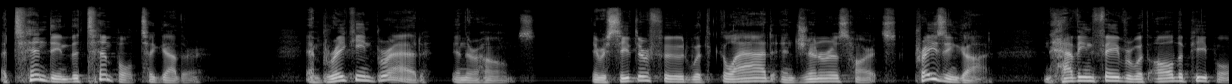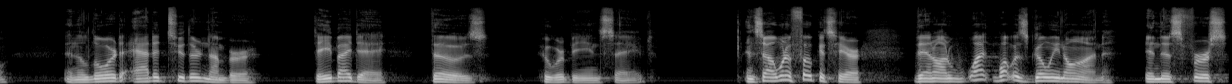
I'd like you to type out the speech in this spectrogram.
attending the temple together and breaking bread in their homes they received their food with glad and generous hearts, praising God and having favor with all the people. And the Lord added to their number day by day those who were being saved. And so I want to focus here then on what, what was going on in this first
